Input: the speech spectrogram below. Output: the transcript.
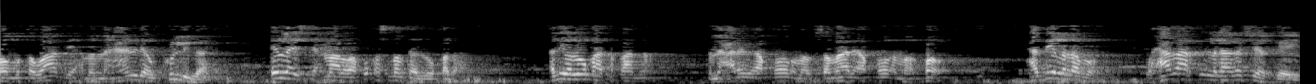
oo mutawaadic ama macaanidan kulliga in la isticmaalo waa ku qasban tahay luuqada. Adiga luuqaa taqaana ama carabi aqoon ama soomaali aqoon ama aqoon. Haddii la rabo waxaa la arka in lagaaga sheekeeyo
